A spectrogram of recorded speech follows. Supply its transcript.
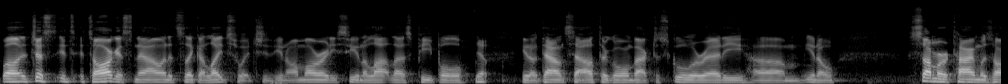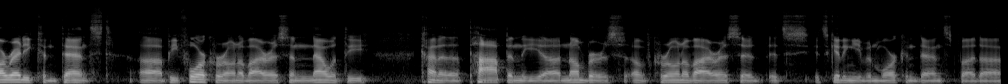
Well, it's just it's it's August now, and it's like a light switch. You know, I'm already seeing a lot less people. Yep. You know, down south they're going back to school already. Um, you know, summertime was already condensed uh, before coronavirus, and now with the kind of the pop in the uh, numbers of coronavirus, it, it's it's getting even more condensed. But uh,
